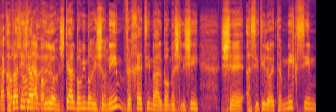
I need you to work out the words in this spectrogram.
רק עבדתי? איתם, אלבומים. לא, שתי האלבומים הראשונים וחצי מהאלבום השלישי, שעשיתי לו את המיקסים,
